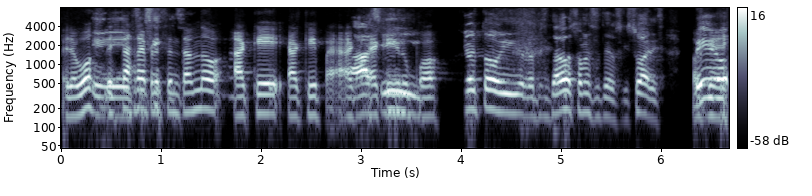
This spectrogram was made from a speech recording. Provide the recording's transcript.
pero vos eh, estás sexistas. representando a qué, a qué, a, Ah, a qué grupo. Yo estoy representado a los hombres heterosexuales. Pero,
